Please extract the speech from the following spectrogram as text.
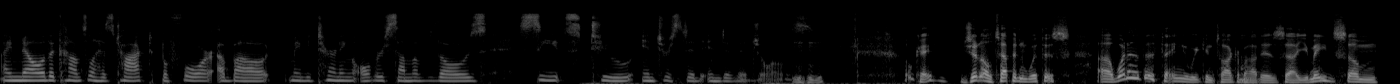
I know the council has talked before about maybe turning over some of those seats to interested individuals. Okay. Janelle Teppen with us. Uh, one other thing we can talk about is uh, you made some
